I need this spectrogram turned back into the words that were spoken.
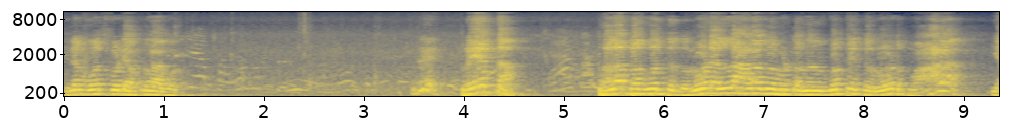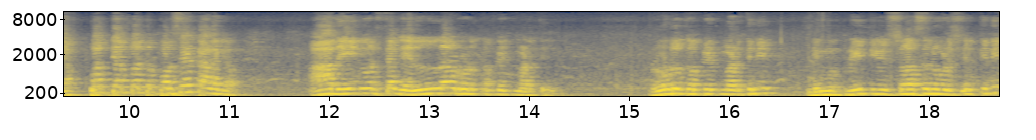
ಇನ್ನ ಮೂವತ್ತು ಕೋಟಿ ಅಪ್ರೂವ್ ಆಗೋದು. ಅಂದ್ರೆ ಪ್ರಯತ್ನ. ಫಲ ಭಗವಂತದ್ದು. ರೋಡ್ ಎಲ್ಲ ಹಾಳಾಗೋಗ್ಬಿಟ್ಟು. ನನಗೆ ಗೊತ್ತಾಯ್ತು, ರೋಡ್ ಬಹಳ ಎಪ್ಪತ್ತೆಂಬತ್ತು ಪರ್ಸೆಂಟ್ ಹಾಳಾಗ್ಯಾವ. ಆದ ಐದು ವರ್ಷದಾಗ ಎಲ್ಲ ರೋಡ್ ಕಂಪ್ಲೀಟ್ ಮಾಡ್ತೀನಿ. ರೋಡು ಕಂಪ್ಲೀಟ್ ಮಾಡ್ತೀನಿ, ನಿಮ್ಮ ಪ್ರೀತಿ, ವಿಶ್ವಾಸನ ಉಳಿಸಿರ್ತೀನಿ,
